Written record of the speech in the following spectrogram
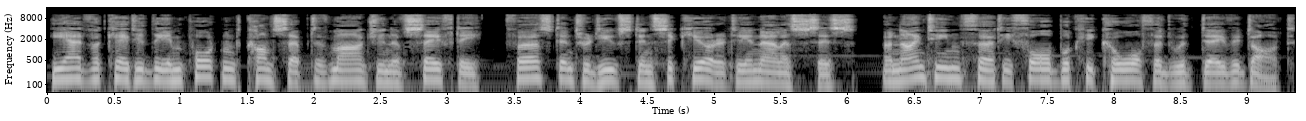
he advocated the important concept of margin of safety, first introduced in Security Analysis, a 1934 book he co-authored with David Dodd,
